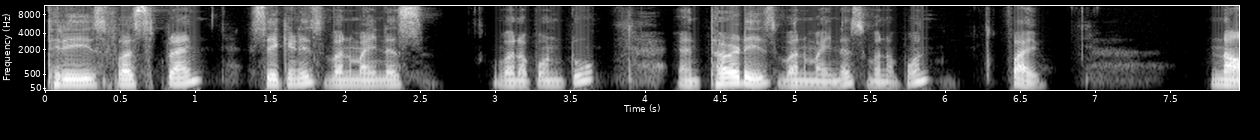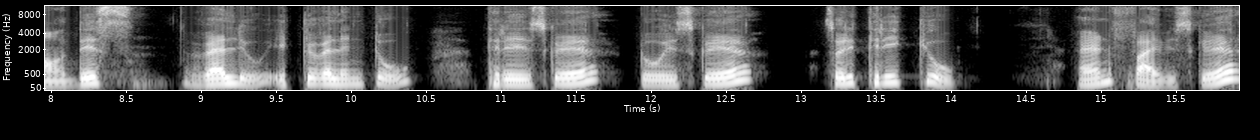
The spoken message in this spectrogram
3 is first prime, second is 1 minus 1 upon 2 and third is 1 minus 1 upon 5. Now this value equivalent to 3 square, 2 square, sorry 3 cube and 5 square.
